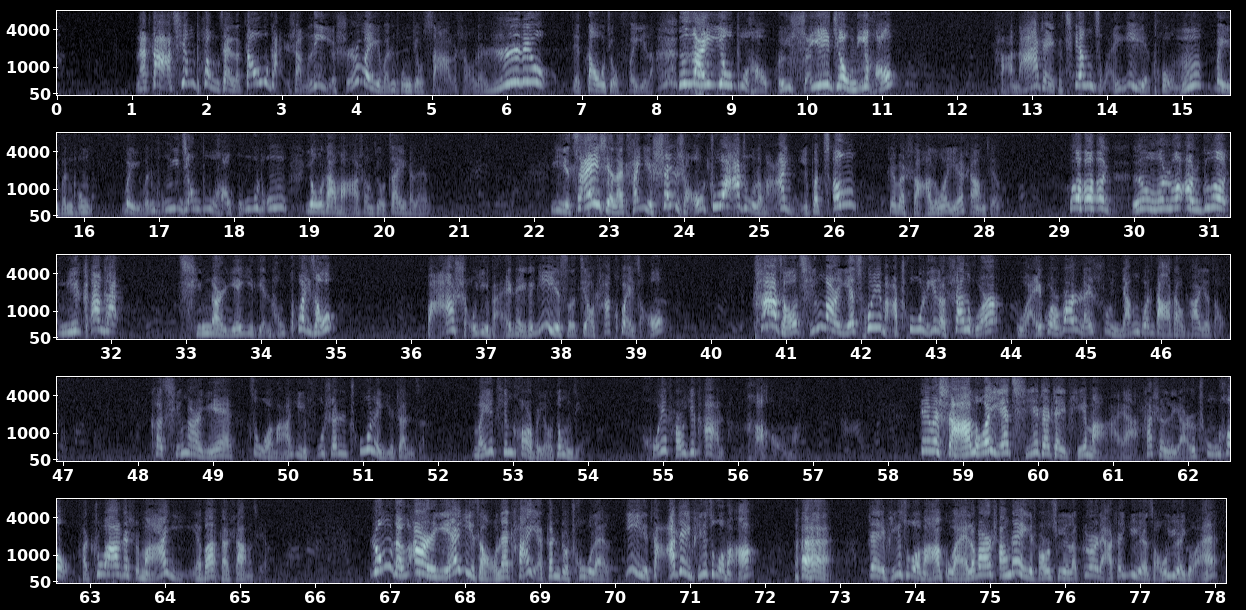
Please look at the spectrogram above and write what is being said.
那大枪碰在了刀杆上，立时魏文通就撒了手了，日溜。这刀就飞了，哎呦不好！哎，谁叫你好？他拿这个枪转一捅魏文通，魏文通一叫不好，扑通，由到马上就栽下来了。一栽下来，他一伸手抓住了马尾巴，噌，这位傻罗爷上去了。我说二哥，你看看，秦二爷一点头，快走。把手一摆，那个意思叫他快走。他走，秦二爷催马出离了山环，拐过弯来顺阳关大道，他也走。可秦二爷坐马一俯身，出来一阵子，没听后边有动静，回头一看，好！这位傻罗爷骑着这匹马呀，他是脸儿冲后，他抓的是马尾巴，他上去了。容等二爷一走呢，他也跟着出来了。一打这匹坐马，这匹坐马拐了弯上那头去了。哥俩是越走越远。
